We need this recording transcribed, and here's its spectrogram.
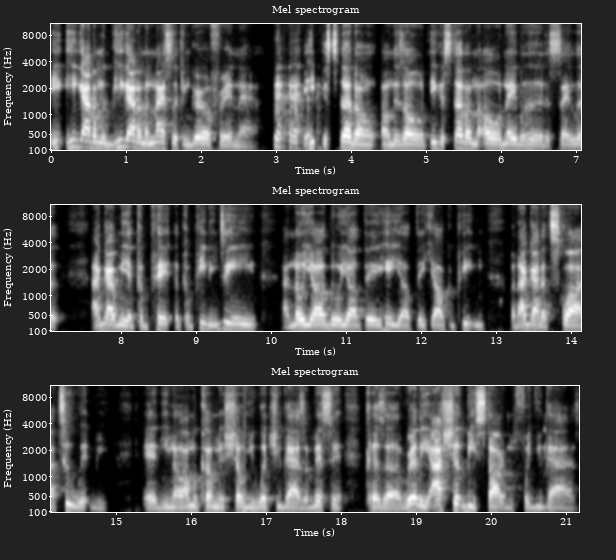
he, he got him a, he got him a nice looking girlfriend now. he could stud on on his old he could stud on the old neighborhood and say, look, I got me a compete a competing team. I know y'all doing y'all thing here. Y'all think y'all competing, but I got a squad too with me. And you know, I'm gonna come and show you what you guys are missing. Cause uh really I should be starting for you guys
